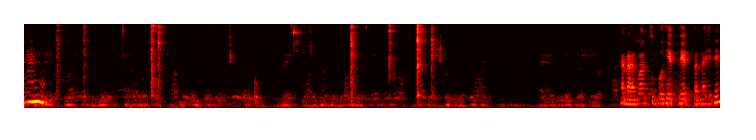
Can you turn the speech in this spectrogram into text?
อืมขนาดว่าสิบ่เฮ็ดเผ็ดปานใดเด้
